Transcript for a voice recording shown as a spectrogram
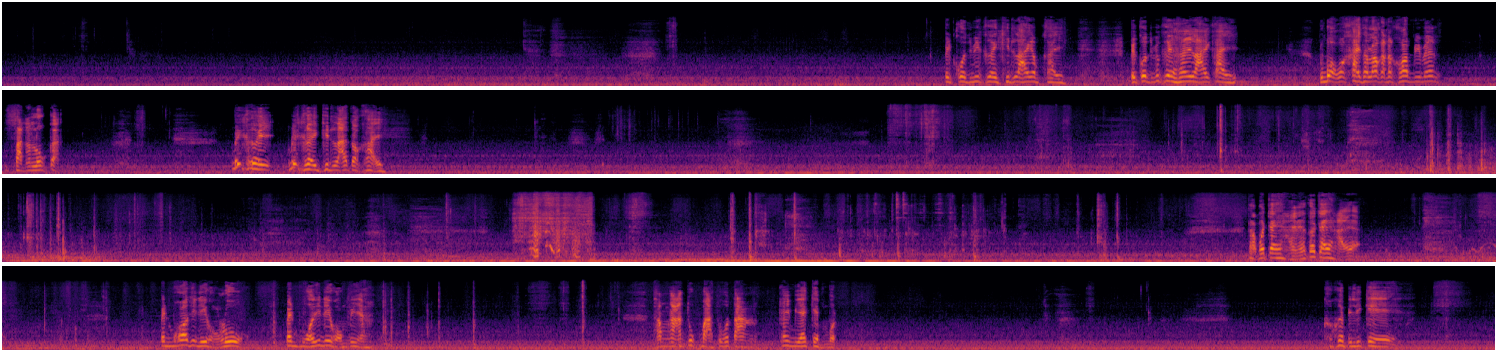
เป็นคนที่ไม่เคยคิดร้ายกับใคร เป็นคนที่ไม่เคยให้ร้ายใครหนูบอกว่าใครทะเลาะกันนครมีแม่งสัตว์นรกอะไม่เคย ไม่เคยคิดร้ายต่อใคร ถามว่าใจหายไหมก็ใจหายอะเป็นพ่อที่ดีของลูก เป็นผัวที่ดีของเมียทำงานทุกบาททุกตังค์ให้เมียเก็บหมด เขาเคยเป็นลิเก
